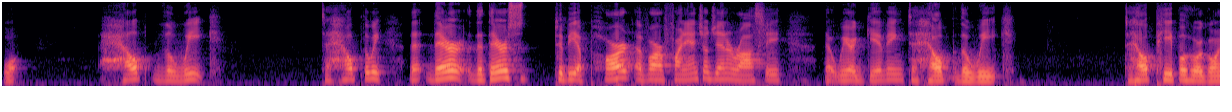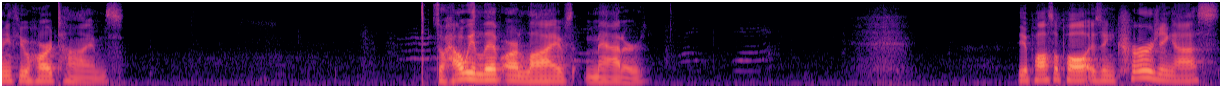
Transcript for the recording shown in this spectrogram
Well, help the weak. To help the weak. That, there, that there's to be a part of our financial generosity that we are giving to help the weak, to help people who are going through hard times. So, how we live our lives matters. The Apostle Paul is encouraging us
